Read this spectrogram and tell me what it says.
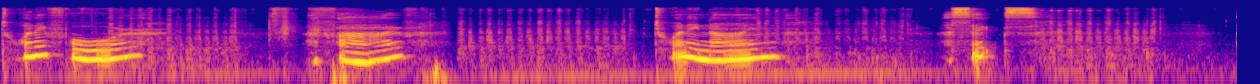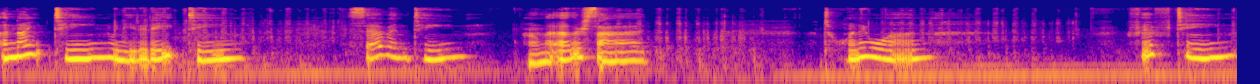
24, a 5, 29, a 6, a 19, we needed 18, 17, on the other side, 21, 15,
